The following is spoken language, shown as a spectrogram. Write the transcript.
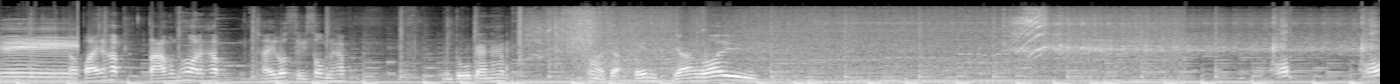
เย้ต่อไปนะครับ ตาคุณพ่อนะครับ ใช้รถสีส้มนะครับมาดูกันนะครับว่าจะเป็นอย่างไรโอ้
